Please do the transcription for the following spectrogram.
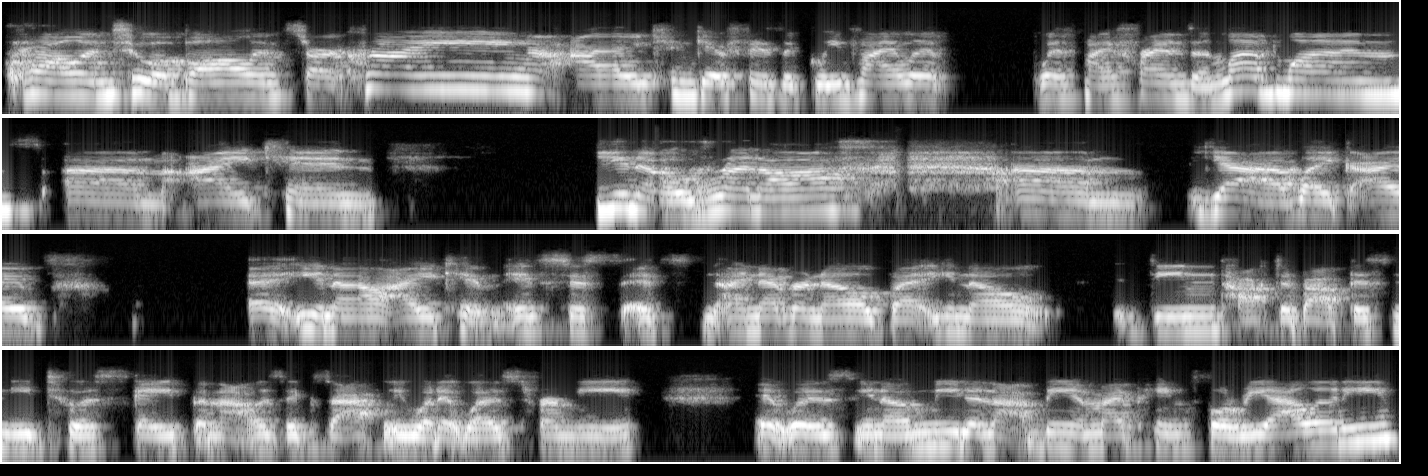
crawl into a ball and start crying. I can get physically violent with my friends and loved ones. Um, I can you know, run off. Um, yeah, like I've, uh, you know, I can, it's just, it's, I never know, but, you know, Dean talked about this need to escape, and that was exactly what it was for me. It was, you know, me to not be in my painful reality.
